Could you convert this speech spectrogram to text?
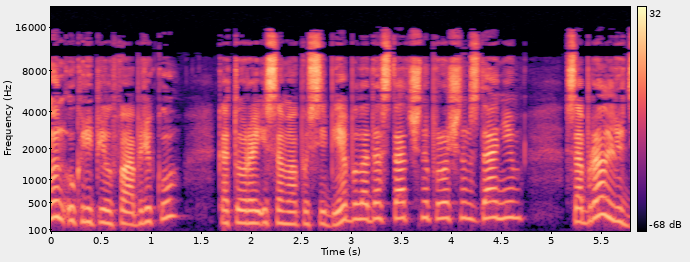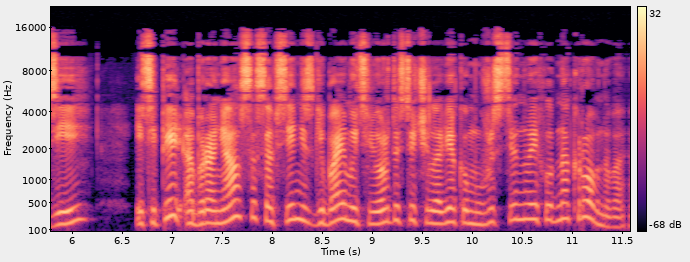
Он укрепил фабрику, которая и сама по себе была достаточно прочным зданием, собрал людей и теперь оборонялся со всей несгибаемой твердостью человека мужественного и хладнокровного,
